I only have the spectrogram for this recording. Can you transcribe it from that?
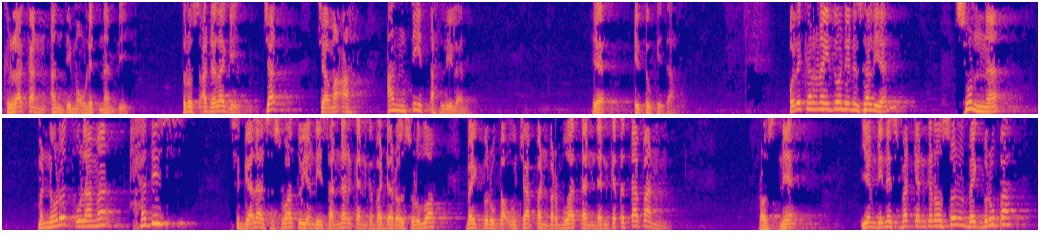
gerakan anti maulid Nabi. Terus ada lagi JAT jamaah anti tahlilan. Ya, itu kita. Oleh karena itu hadirin sekalian, sunnah menurut ulama hadis segala sesuatu yang disandarkan kepada Rasulullah baik berupa ucapan, perbuatan dan ketetapan Rasulnya yang dinisbatkan ke Rasul baik berupa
